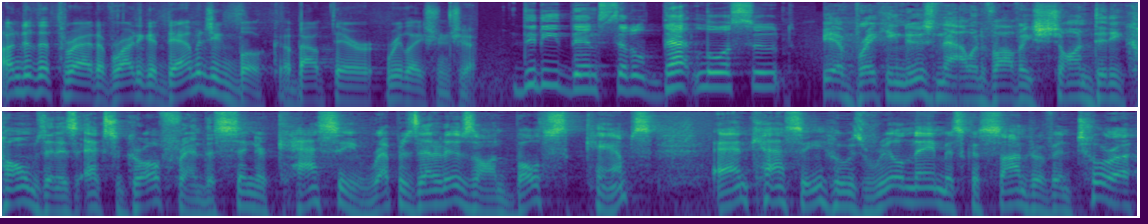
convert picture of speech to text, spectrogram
under the threat of writing a damaging book about their relationship. Diddy then settled that lawsuit we have breaking news now involving Sean Diddy Combs and his ex-girlfriend, the singer Cassie. Representatives on both camps and Cassie, whose real name is Cassandra Ventura,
